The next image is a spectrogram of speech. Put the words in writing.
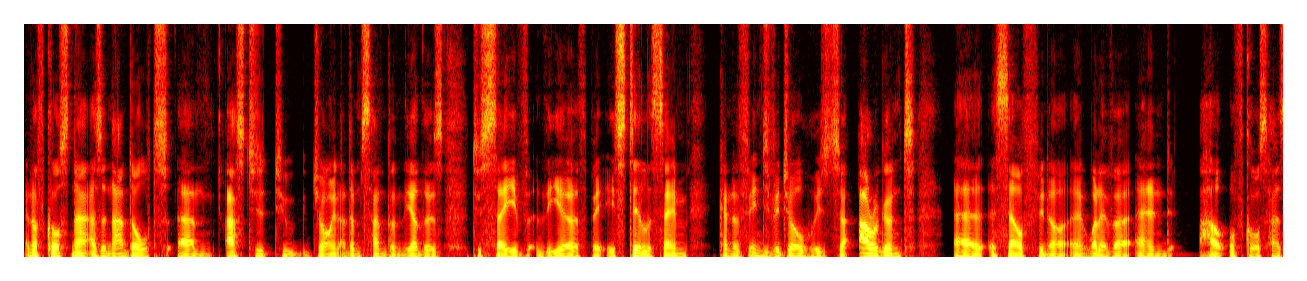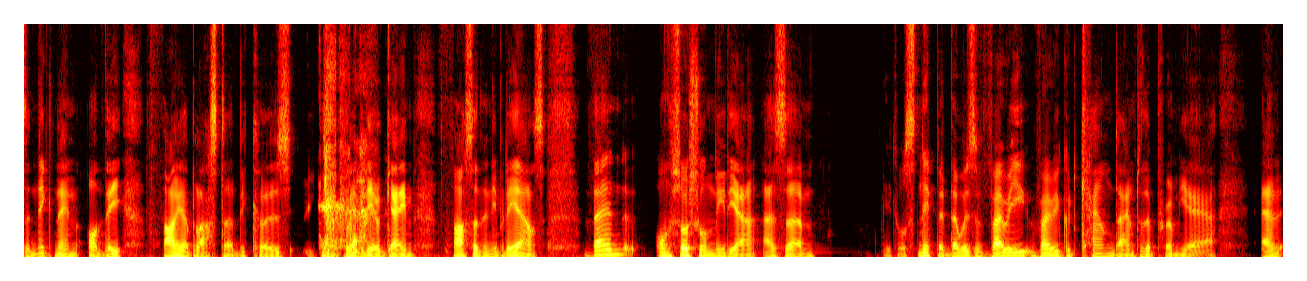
And of course, now as an adult, um, asked to to join Adam Sandler and the others to save the Earth, but he's still the same kind of individual who's uh, arrogant, uh, self, you know, uh, whatever, and how, of course, has a nickname of the Fire Blaster because he can play video game faster than anybody else. Then on social media, as um, it was snippet, there was a very, very good countdown to the premiere and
